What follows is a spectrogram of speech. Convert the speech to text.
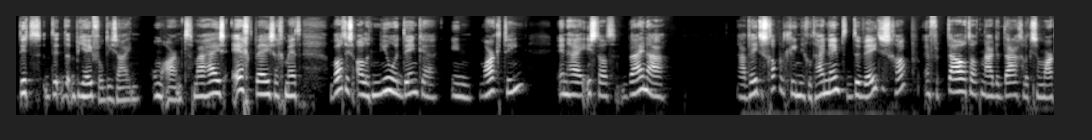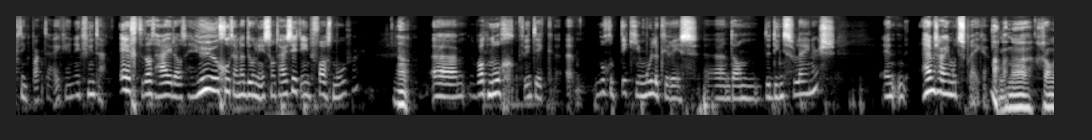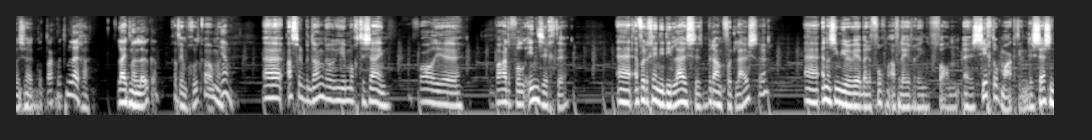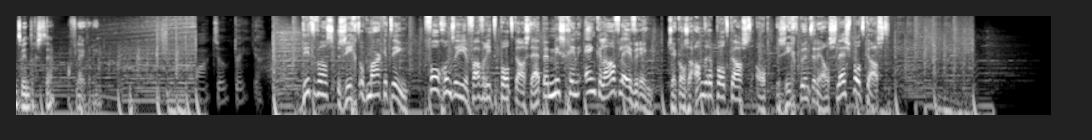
dit, dit behavioral design omarmd, maar hij is echt bezig met wat is al het nieuwe denken in marketing. En hij is dat bijna nou, wetenschappelijk klinkt niet goed. Hij neemt de wetenschap en vertaalt dat naar de dagelijkse marketingpraktijken. En ik vind echt dat hij dat heel goed aan het doen is, want hij zit in fast mover. Ja. Uh, wat nog, vind ik, uh, nog een tikje moeilijker is uh, dan de dienstverleners. En hem zou je moeten spreken. Nou, dan eh, gaan we eens contact met hem leggen. Lijkt me een leuke. Gaat helemaal goed komen. Ja. Astrid, bedankt dat we hier mochten zijn. Voor al je waardevolle inzichten. Uh, en voor degene die luistert, bedankt voor het luisteren. Uh, en dan zien we jullie weer bij de volgende aflevering van uh, Zicht op Marketing, de 26e aflevering. Dit was Zicht op Marketing. Volg ons in je favoriete podcast-app en mis geen enkele aflevering. Check onze andere podcast op zicht.nl/podcast.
